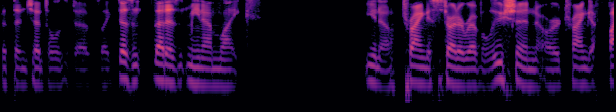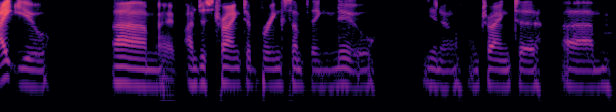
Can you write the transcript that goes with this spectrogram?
But then gentle as a dove is like doesn't that doesn't mean i'm like you know trying to start a revolution or trying to fight you um Right. i'm just trying to bring something new you know i'm trying to um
